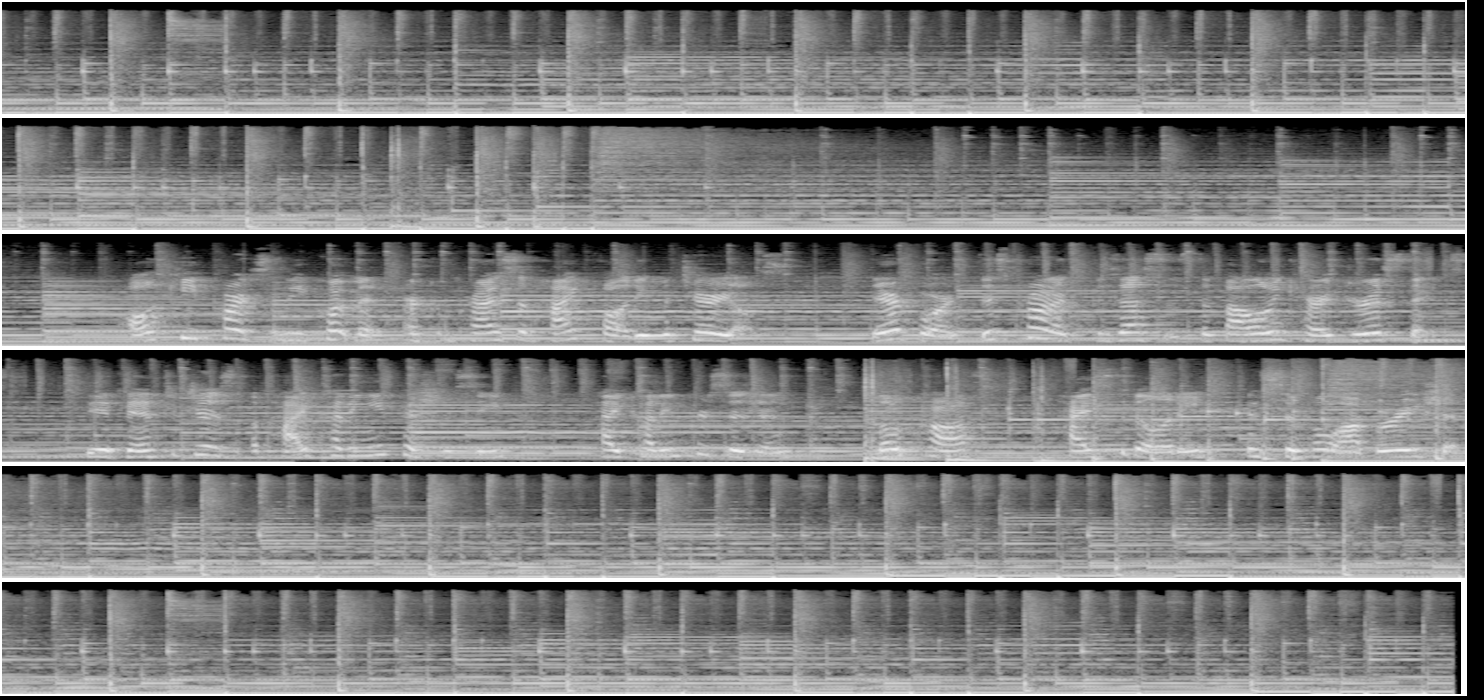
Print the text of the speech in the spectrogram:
All key parts of the equipment are comprised of high-quality materials. Therefore, this product possesses the following characteristics. The advantages of high cutting efficiency, high cutting precision, low cost, high stability, and simple operation.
